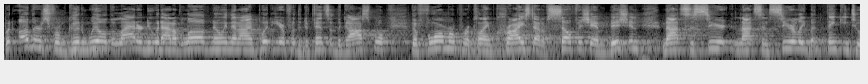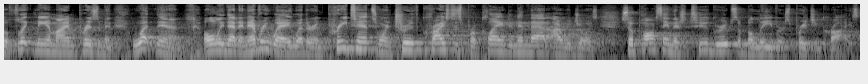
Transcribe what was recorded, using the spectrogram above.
but others from goodwill. The latter do it out of love, knowing that I am put here for the defense of the gospel. The former proclaim Christ out of selfish ambition, not, sincere, not sincerely, but thinking to afflict me in my imprisonment. What then? Only that in every way, whether in pretense or in truth, Christ is proclaimed, and in that I rejoice. So Paul's saying there's two groups of believers preaching Christ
